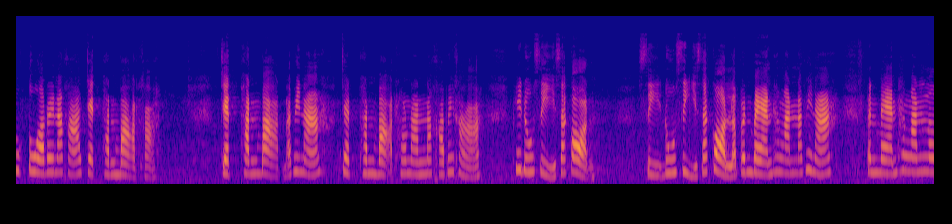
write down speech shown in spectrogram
ทุกตัวด้วยนะคะ7,000บาทค่ะ7,000บาทนะพี่นะ7,000บาทเท่านั้นนะคะ พี่ขาพี่ดูสีซะก่อน สีดูสีซะก่อนแล้วเป็นแบรนด์ทั้งนั้นนะพี่นะ เป็นแบรนด์ทั้งนั้นเล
